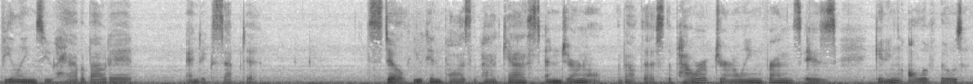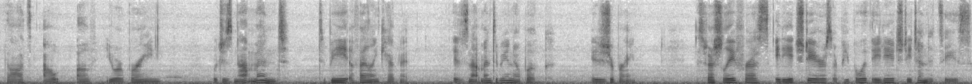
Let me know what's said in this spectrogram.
feelings you have about it, and accept it. Still, you can pause the podcast and journal about this. The power of journaling, friends, is getting all of those thoughts out of your brain, which is not meant to be a filing cabinet. It is not meant to be a notebook. It is your brain. Especially for us ADHDers or people with ADHD tendencies,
